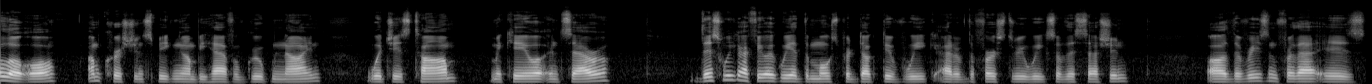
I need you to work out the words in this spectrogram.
Hello all, I'm Christian speaking on behalf of Group 9, which is Tom, Michaela, and Sarah. This week I feel like we had the most productive week out of the first three weeks of this session. Uh, the reason for that is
